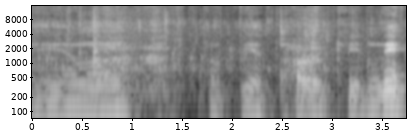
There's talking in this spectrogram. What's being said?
Yeah, man. Upstairs curry kidney.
